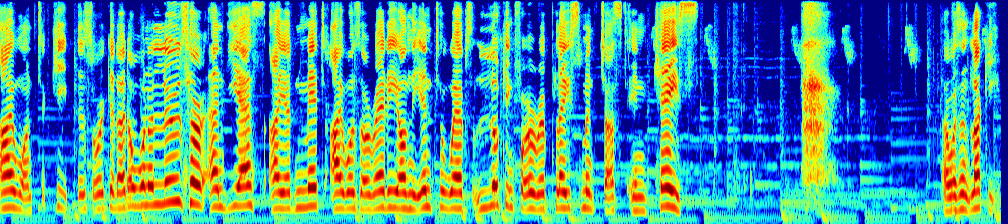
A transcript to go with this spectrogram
I want to keep this orchid. I don't want to lose her. And yes, I admit I was already on the interwebs looking for a replacement just in case. I wasn't lucky.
